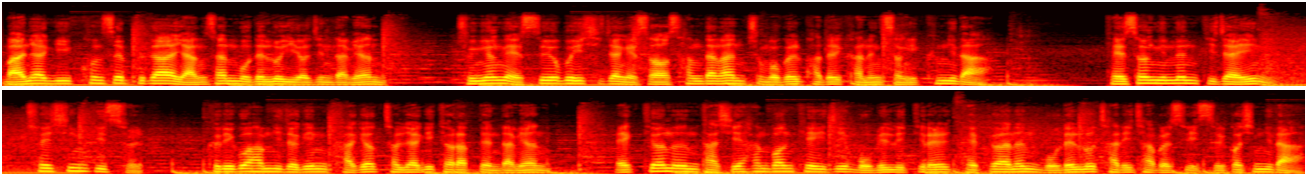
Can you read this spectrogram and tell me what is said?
만약 이 콘셉트가 양산 모델로 이어진다면 중형 SUV 시장에서 상당한 주목을 받을 가능성이 큽니다. 개성 있는 디자인, 최신 기술, 그리고 합리적인 가격 전략이 결합된다면 액티언은 다시 한번 KG 모빌리티를 대표하는 모델로 자리 잡을 수 있을 것입니다.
